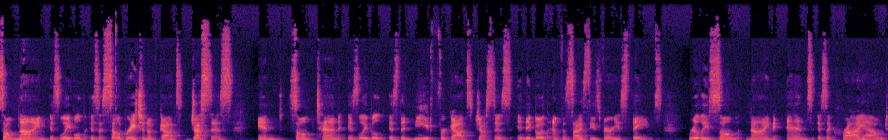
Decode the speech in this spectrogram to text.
Psalm 9 is labeled as a celebration of God's justice, and Psalm 10 is labeled as the need for God's justice, and they both emphasize these various themes. Really, Psalm 9 ends as a cry out,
